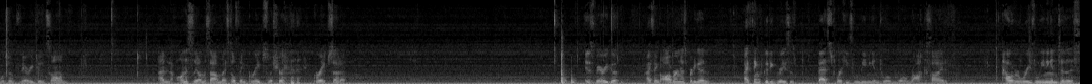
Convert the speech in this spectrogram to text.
was a very good song. And honestly, on this album, I still think Grape Swisher, Grape Soda, is very good. I think Auburn is pretty good. I think Goody Grace is best where he's leaning into a more rock side. However, where he's leaning into this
